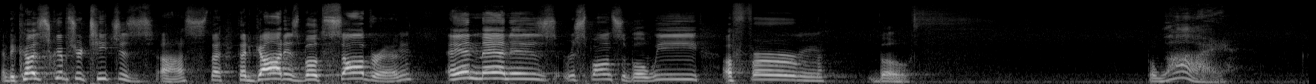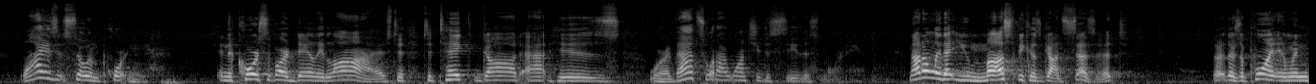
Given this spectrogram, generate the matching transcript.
And because Scripture teaches us that, that God is both sovereign and man is responsible, we affirm both. But why? Why is it so important in the course of our daily lives to, to take God at His word? That's what I want you to see this morning. Not only that you must because God says it, there's a point in when,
